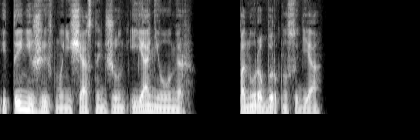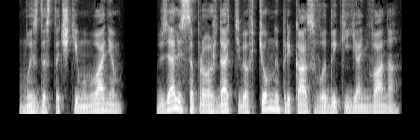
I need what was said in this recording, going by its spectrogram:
«И ты не жив, мой несчастный Джун, и я не умер», — понуро буркнул судья. «Мы с досточтимым Ванем взялись сопровождать тебя в темный приказ владыки Янь-Вана,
